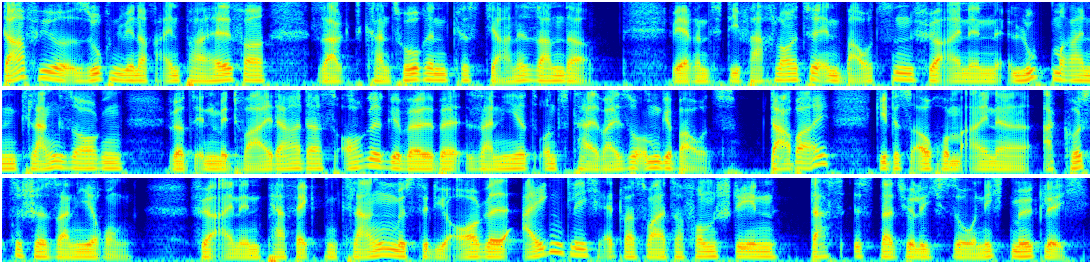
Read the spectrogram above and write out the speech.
Dafür suchen wir noch ein paar Helfer, sagt Kantorin Christiane Sander. Während die Fachleute in Bautzen für einen lupenreinen Klang sorgen, wird in Mittweida das Orgelgewölbe saniert und teilweise umgebaut. Dabei geht es auch um eine akustische Sanierung. Für einen perfekten Klang müsste die Orgel eigentlich etwas weiter vorn stehen, das ist natürlich so nicht möglich.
